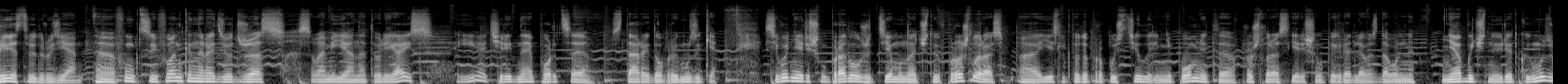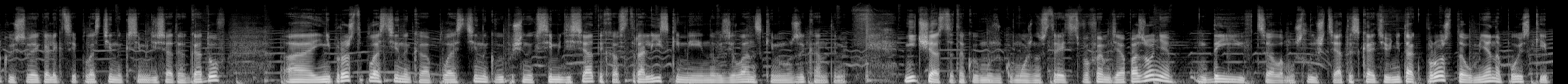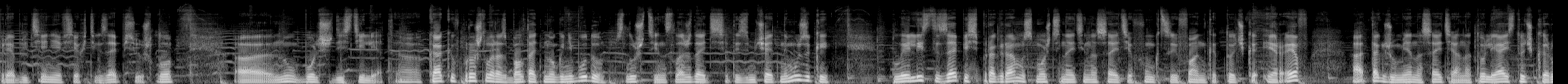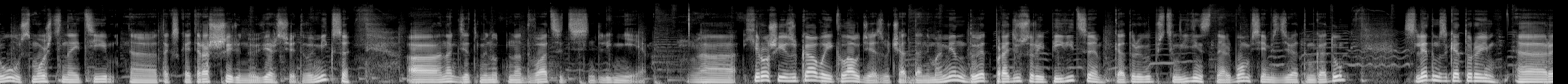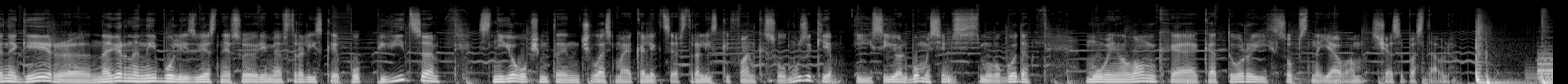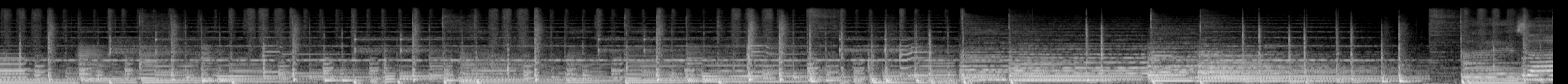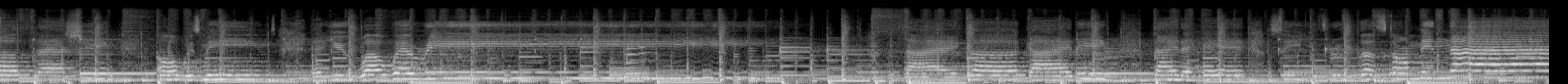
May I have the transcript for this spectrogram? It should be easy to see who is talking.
Speaker 1: Приветствую, друзья! Э, функции фанка на радио джаз. С вами я, Анатолий Айс, и очередная порция старой доброй музыки. Сегодня я решил продолжить тему, начатую в прошлый раз. А если кто-то пропустил или не помнит, э, в прошлый раз я решил поиграть для вас довольно необычную и редкую музыку из своей коллекции пластинок 70-х годов. А, и не просто пластинок, а пластинок, выпущенных в 70-х австралийскими и новозеландскими музыкантами. Не часто такую музыку можно встретить в FM-диапазоне, да и в целом услышите, отыскать ее не так просто. У меня на поиски и приобретение всех этих записей ушло, э, ну, больше 10 лет. Э, как и в прошлый раз, болтать много не буду. Слушайте и наслаждайтесь этой замечательной музыкой. Плейлисты записи программы сможете найти на сайте функции фанка.рф, а также у меня на сайте anatolyice.ru сможете найти, э, так сказать, расширенную версию этого микса. Э, она где-то минут на 20 длиннее. А, Хироши Язукава и Клаудия звучат в данный момент. Дуэт продюсера и певицы, который выпустил единственный альбом в 1979 году. Следом за которой э, Рене Гейр, э, наверное, наиболее известная в свое время австралийская поп-певица. С нее, в общем-то, началась моя коллекция австралийской фанк и сол-музыки. И с ее альбома 1977 года Moving Along, э, который, собственно, я вам сейчас и поставлю.
Speaker 2: Always means that you are weary. Like a guiding light ahead, I'll see you through the stormy night.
